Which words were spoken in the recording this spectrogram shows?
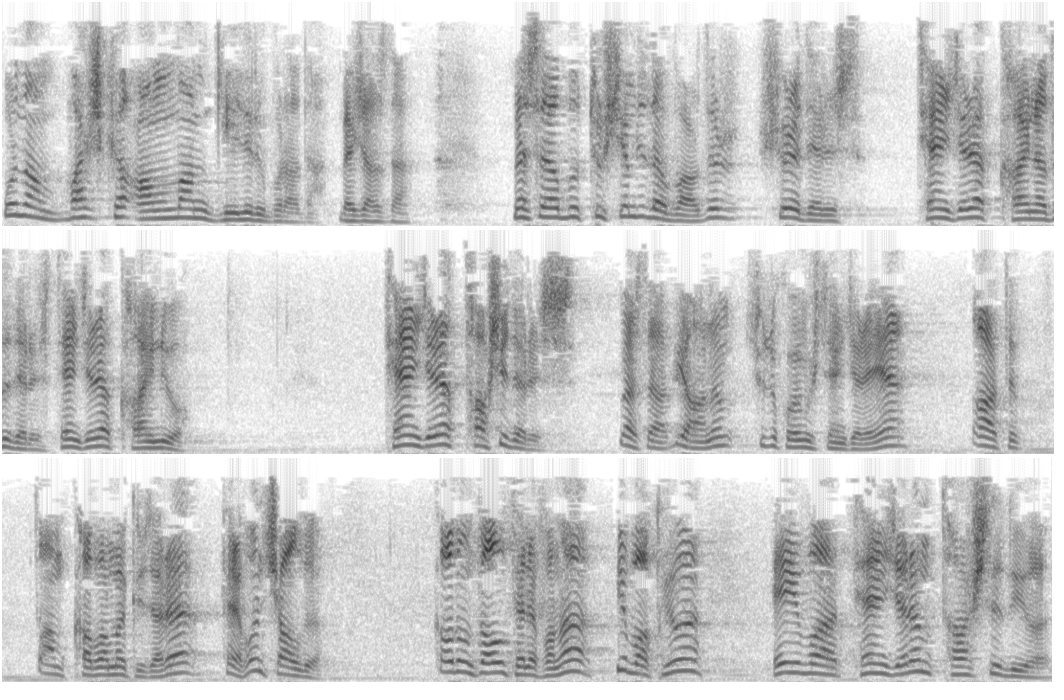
Buradan başka anlam gelir burada, mecazda. Mesela bu Türkçemde de vardır. Şöyle deriz. Tencere kaynadı deriz. Tencere kaynıyor. Tencere taşı deriz. Mesela bir hanım sütü koymuş tencereye. Artık tam kabarmak üzere telefon çaldı. Kadın daldı telefona bir bakıyor. Eyvah tencerem taştı diyor.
